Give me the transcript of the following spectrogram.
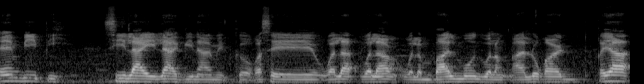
MVP. si Laila ginamit ko kasi wala walang walang Balmond, walang Alucard. Kaya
